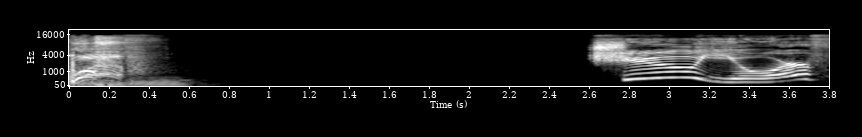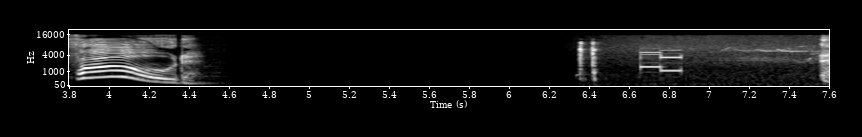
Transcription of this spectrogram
Woof! Chew your food. A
